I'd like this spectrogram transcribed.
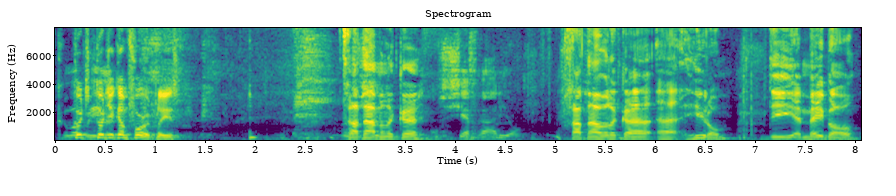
Could, could you come forward, please? Het gaat namelijk, eh, Onze chef radio. het gaat namelijk eh, eh, hierom. Die Mebo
